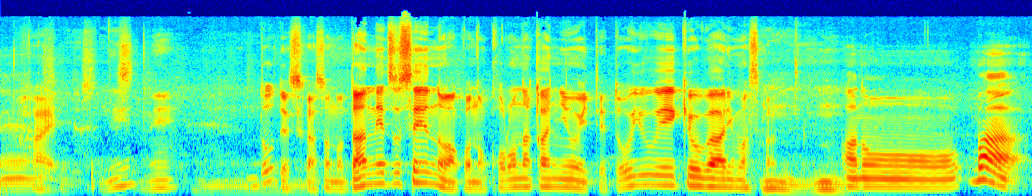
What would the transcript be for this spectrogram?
ね。はい。そうですねどうですか？その断熱性能はこのコロナ禍においてどういう影響がありますか、あのーまあ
